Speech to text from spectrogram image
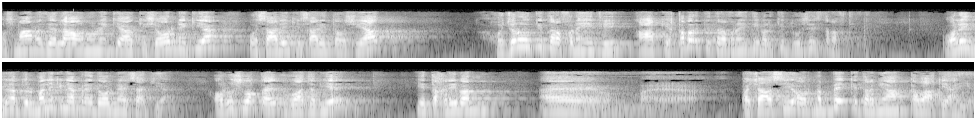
عثمان رضی اللہ انہوں نے کیا، کسی اور نے کیا، وہ ساری کی ساری توسیعات حجروں کی طرف نہیں تھی، آپ کی قبر کی طرف نہیں تھی، بلکہ دوسری طرف تھی۔ ولید بن عبد الملک نے اپنے دور میں ایسا کیا۔ اور اس وقت ہوا جب یہ یہ تقریباً پچاسی اور نبے کے درمیان کا واقعہ ہے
